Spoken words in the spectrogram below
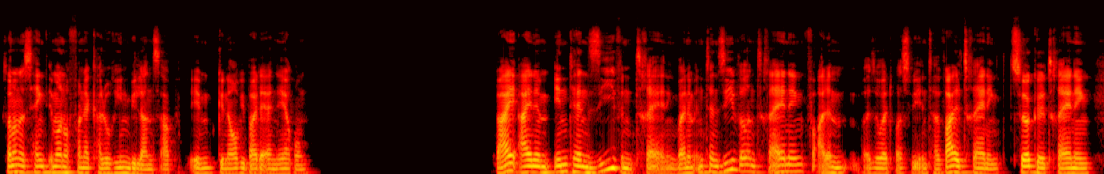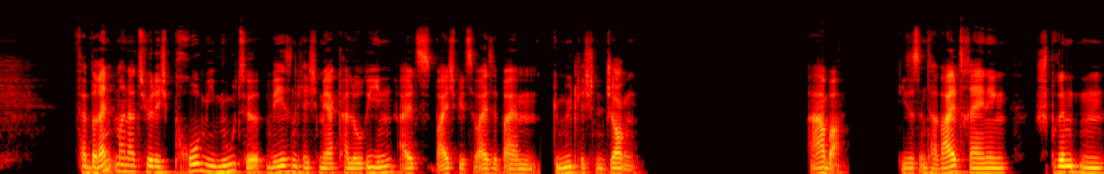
sondern es hängt immer noch von der Kalorienbilanz ab, eben genau wie bei der Ernährung. Bei einem intensiven Training, bei einem intensiveren Training, vor allem bei so etwas wie Intervalltraining, Zirkeltraining, verbrennt man natürlich pro Minute wesentlich mehr Kalorien als beispielsweise beim gemütlichen Joggen. Aber dieses Intervalltraining, Sprinten,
